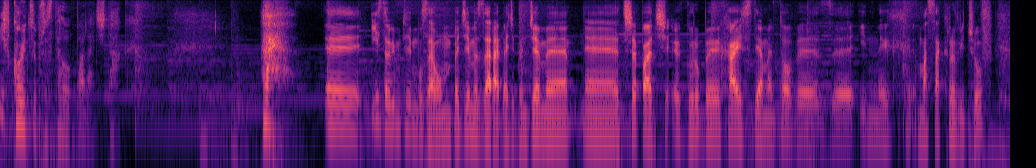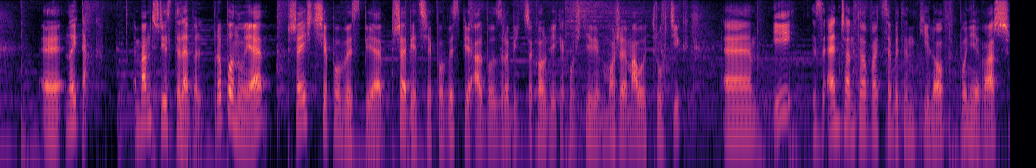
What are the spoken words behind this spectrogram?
I w końcu przestało padać, tak. Ech. Yy, I zrobimy tutaj muzeum, będziemy zarabiać, będziemy e, trzepać gruby hajs diamentowy z innych masakrowiczów. E, no i tak, mam 30 level. Proponuję przejść się po wyspie, przebiec się po wyspie albo zrobić cokolwiek, jakąś, nie wiem, może mały truchcik e, i zenchantować sobie ten kill off, ponieważ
